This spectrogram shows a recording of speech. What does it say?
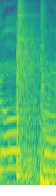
job done.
